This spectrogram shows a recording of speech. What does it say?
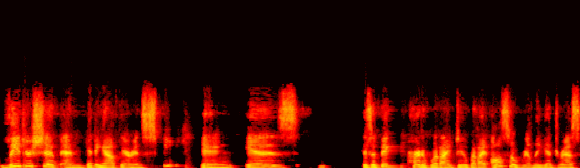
leadership and getting out there and speaking is is a big part of what I do. But I also really address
